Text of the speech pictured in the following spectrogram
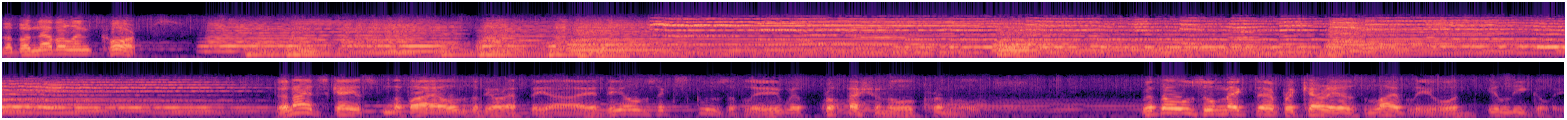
The Benevolent Corpse. Tonight's case from the files of your FBI deals exclusively with professional criminals, with those who make their precarious livelihood illegally.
